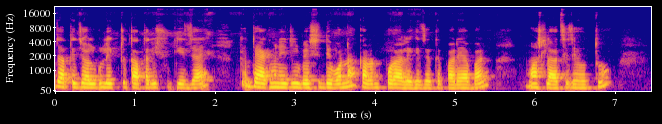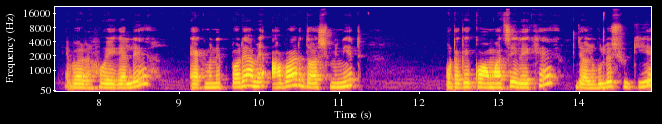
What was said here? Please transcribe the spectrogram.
যাতে জলগুলো একটু তাড়াতাড়ি শুকিয়ে যায়। কিন্তু এক মিনিটের বেশি দেব না, কারণ পোড়া লেগে যেতে পারে আবার। মশলা আছে যেহেতু। এবার হয়ে গেলে এক মিনিট পরে আমি আবার দশ মিনিট ওটাকে কম আঁচে রেখে জলগুলো শুকিয়ে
